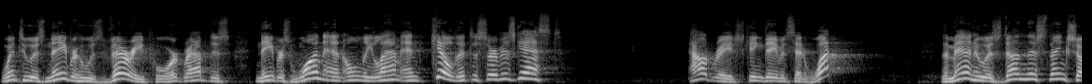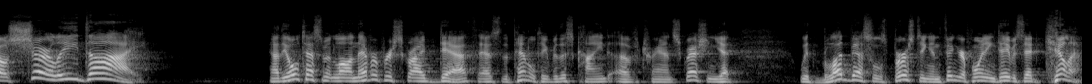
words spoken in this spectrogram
went to his neighbor who was very poor, grabbed his neighbor's one and only lamb, and killed it to serve his guest. Outraged, King David said, What? The man who has done this thing shall surely die. Now, the Old Testament law never prescribed death as the penalty for this kind of transgression, yet, with blood vessels bursting and finger pointing, David said, Kill him.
